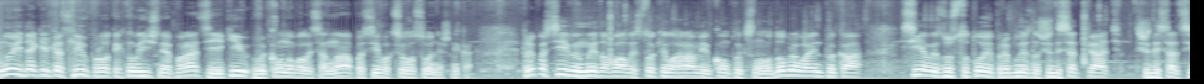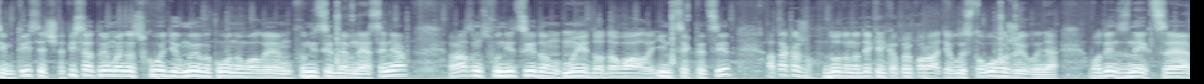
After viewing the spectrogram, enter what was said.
Ну і декілька слів про технологічні операції, які виконувалися на посівах цього соняшника. При посіві ми давали 100 кг комплексного добрива НПК, сіяли з густотою приблизно 65-67 тисяч. Після отримання сходів ми виконували фунгіцидне внесення. Разом з фунгіцидом ми додавали інсектицид, а також додано декілька препаратів листового живлення. Один з них це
